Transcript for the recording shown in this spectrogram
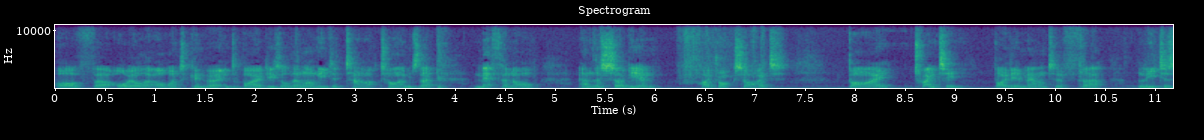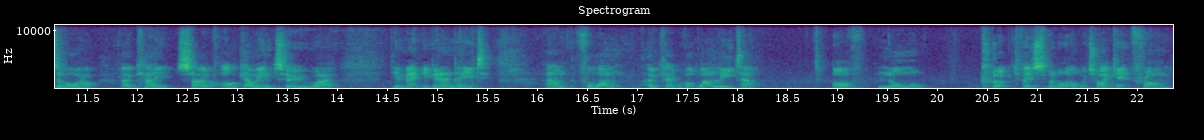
of uh, oil that I want to convert into biodiesel then I'll need to times the methanol and the sodium hydroxide by 20 by the amount of uh, litres of oil. Okay, so I'll go into uh, the amount you're going to need. Um, for one, okay, we've got one litre of normal cooked vegetable oil, which I get from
